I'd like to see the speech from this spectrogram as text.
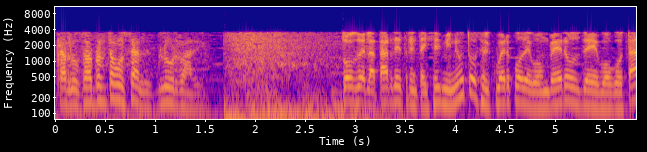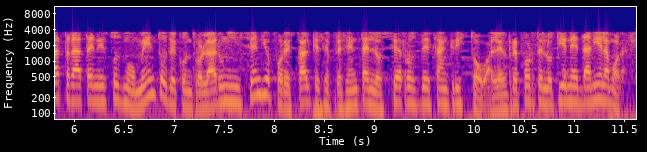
Carlos Alberto González, Blue Radio. Dos de la tarde, 36 minutos. El Cuerpo de Bomberos de Bogotá trata en estos momentos de controlar un incendio forestal que se presenta en los cerros de San Cristóbal. El reporte lo tiene Daniela Morales.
